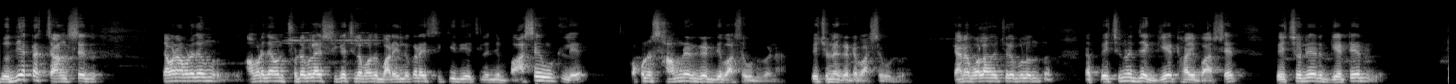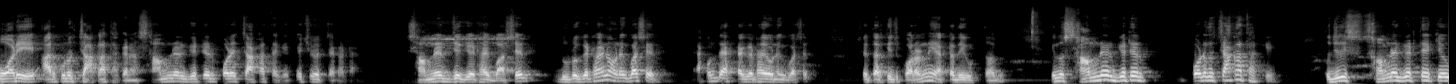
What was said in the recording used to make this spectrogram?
যদি একটা চান্সের, যেমন আমরা যেমন আমরা যেমন ছোটবেলায় শিখেছিলাম, আমাদের বাড়ির লোকেরাই শিখিয়ে দিয়েছিলেন যে বাসে উঠলে কখনো সামনের গেট দিয়ে বাসে উঠবে না। পেছনের গেটে বাসে উঠবে। কেন বলা হয়েছিল বলুন তো? পেছনের যে গেট হয় বাসের, পেছনের গেটের পরে আর কোনো চাকা থাকে না। সামনের গেটের পরে চাকা থাকে, পেছনের চাকাটা। সামনের যে গেট হয় বাসের, দুটো গেট হয় না অনেক বাসের? এখন তো একটা গেট হয় অনেক বাসের। সে তার কিছু করার নেই, একটা দিয়ে উঠতে হবে। কিন্তু সামনের গেটের পরে তো চাকা থাকে। তো যদি সামনের গেট থেকে কেউ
